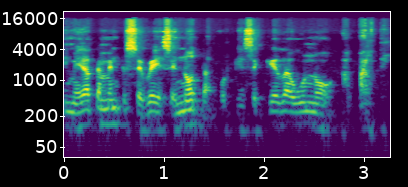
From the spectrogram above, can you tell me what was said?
inmediatamente se ve, se nota, porque se queda uno aparte.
